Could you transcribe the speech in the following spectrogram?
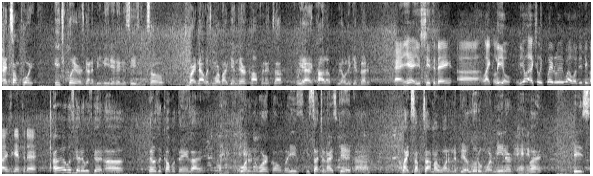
at some point. Each player is going to be needed in the season. So right now, it's more about getting their confidence up. We had Caleb. We only get better. And yeah, you see today, uh, like Leo. Leo actually played really well. What do you think about his game today? Uh, it was good. It was good. Uh, there was a couple things I wanted to work on, but he's he's such a nice kid. Uh, like sometimes I want him to be a little more meaner, but he's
